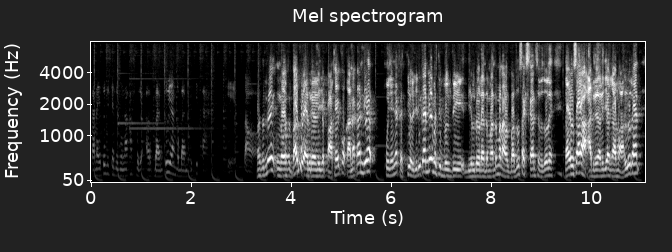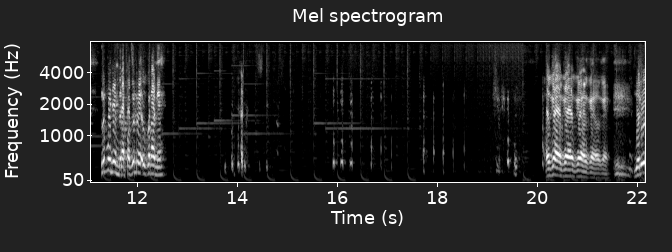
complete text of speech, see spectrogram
Karena itu bisa digunakan sebagai alat bantu yang ngebantu kita. Gitu. Maksudnya nggak usah tahu Adrian aja pakai kok. Karena kan dia punyanya kecil. Jadi kan dia mesti beli dildo dan teman-teman alat bantu seks kan sebetulnya. Nggak usah lah aja nggak malu kan. Lu punya berapa gede ukurannya? Oke oke oke oke oke. Jadi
